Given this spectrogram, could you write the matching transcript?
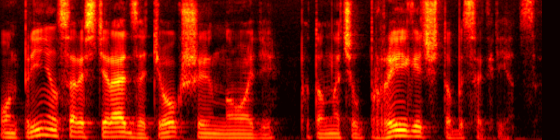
Он принялся растирать затекшие ноги, потом начал прыгать, чтобы согреться.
